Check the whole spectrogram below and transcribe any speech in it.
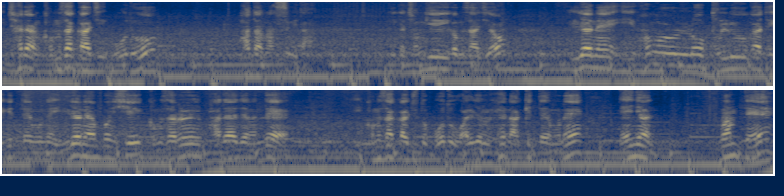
이 차량 검사까지 모두 받아놨습니다. 그러니까 정기 검사죠. 1년에 이 화물로 분류가 되기 때문에 1년에 한 번씩 검사를 받아야 되는데 이 검사까지도 모두 완료를 해놨기 때문에 내년 그맘때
